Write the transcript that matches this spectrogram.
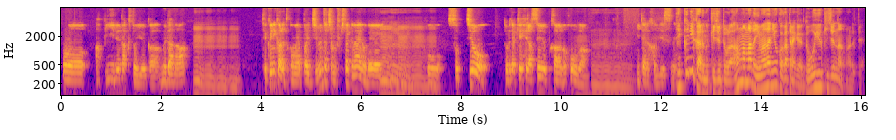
こうアピールなくというか無駄な。うんうんうん。テクニカルとかもやっぱり自分たちも吹きたくないので、うんうんうんうん。こうそっちをどれだけ減らせるかの方がうんうんうんみたいな感じですね。テクニカルの基準って俺あんままだ未だによく分かってないけどどういう基準なの？あれって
